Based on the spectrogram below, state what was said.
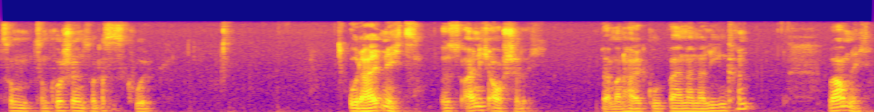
zum, zum Kuscheln, so, das ist cool. Oder halt nichts. Ist eigentlich auch chillig. Wenn man halt gut beieinander liegen kann. Warum nicht?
